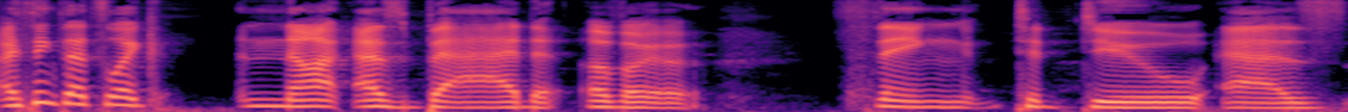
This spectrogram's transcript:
i think that's like not as bad of a thing to do as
